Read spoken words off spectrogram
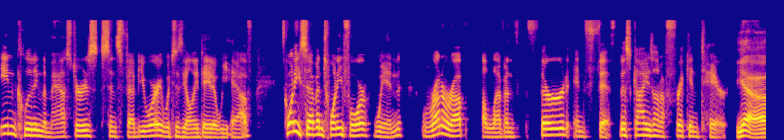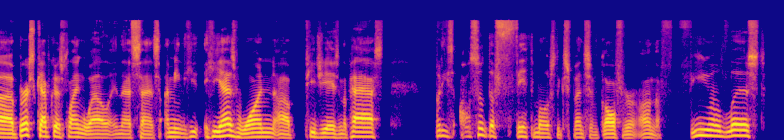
including the Masters since February, which is the only data we have. 27, 24 win, runner up, 11th, third, and fifth. This guy is on a freaking tear. Yeah, uh, Brooks Koepka is playing well in that sense. I mean, he he has won uh, PGAs in the past, but he's also the fifth most expensive golfer on the field list.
